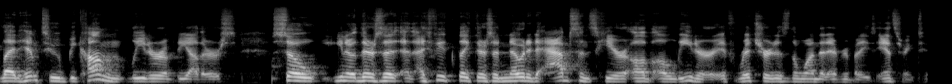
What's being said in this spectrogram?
led him to become leader of the others. So, you know, there's a, I feel like there's a noted absence here of a leader if Richard is the one that everybody's answering to.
